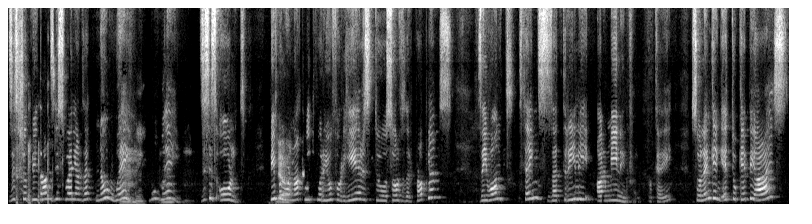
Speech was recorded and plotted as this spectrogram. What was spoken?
This should be done this way and that. No way. Mhm. No way. This is old. People Yeah. will not wait for you for years to solve their problems. They want things that really are meaningful. Okay. So linking it to KPIs,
